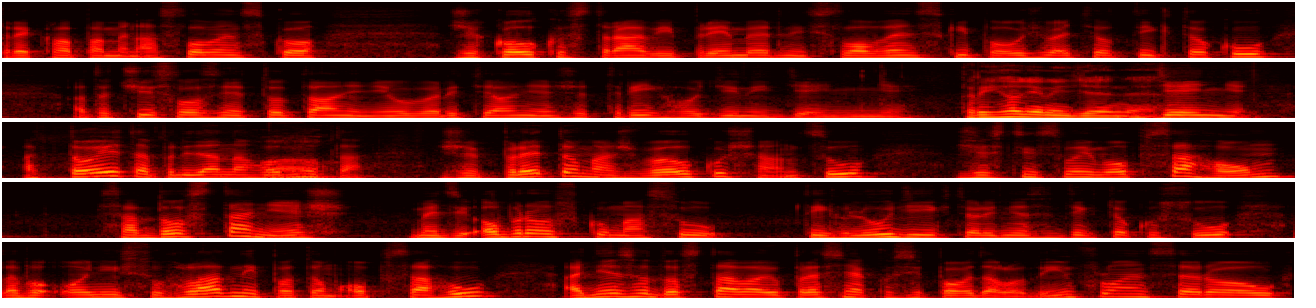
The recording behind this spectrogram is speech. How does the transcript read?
preklapame na Slovensko, že koľko strávi priemerný slovenský používateľ TikToku a to číslo znie totálne neuveriteľne, že 3 hodiny denne. 3 hodiny denne. Denne. A to je tá pridaná hodnota. Wow. Že preto máš veľkú šancu, že s tým svojim obsahom sa dostaneš medzi obrovskú masu tých ľudí, ktorí dnes na TikToku sú, lebo oni sú hladní po tom obsahu a dnes ho dostávajú presne ako si povedal od influencerov,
